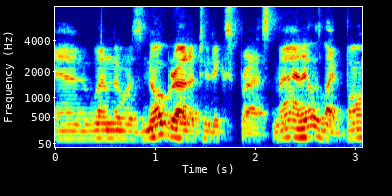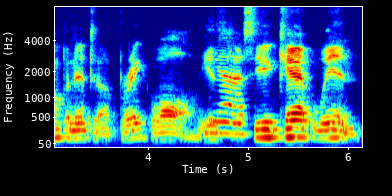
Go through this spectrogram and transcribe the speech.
And when there was no gratitude expressed, man, it was like bumping into a brick wall. You, yeah. So you can't win.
